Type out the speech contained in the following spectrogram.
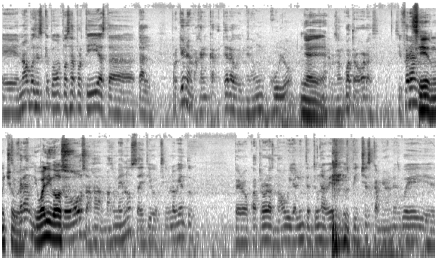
Eh, no, pues es que podemos pasar por ti hasta tal. ¿Por qué no bajar en carretera, güey? Me da un culo, Ya, ya, ya. porque son cuatro horas. Si fueran... Sí, es mucho, si fueran Igual y dos. Dos, ajá, más o menos, ahí digo, sí me lo aviento. Pero cuatro horas no, güey, ya lo intenté una vez, los pinches camiones, güey. eh,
